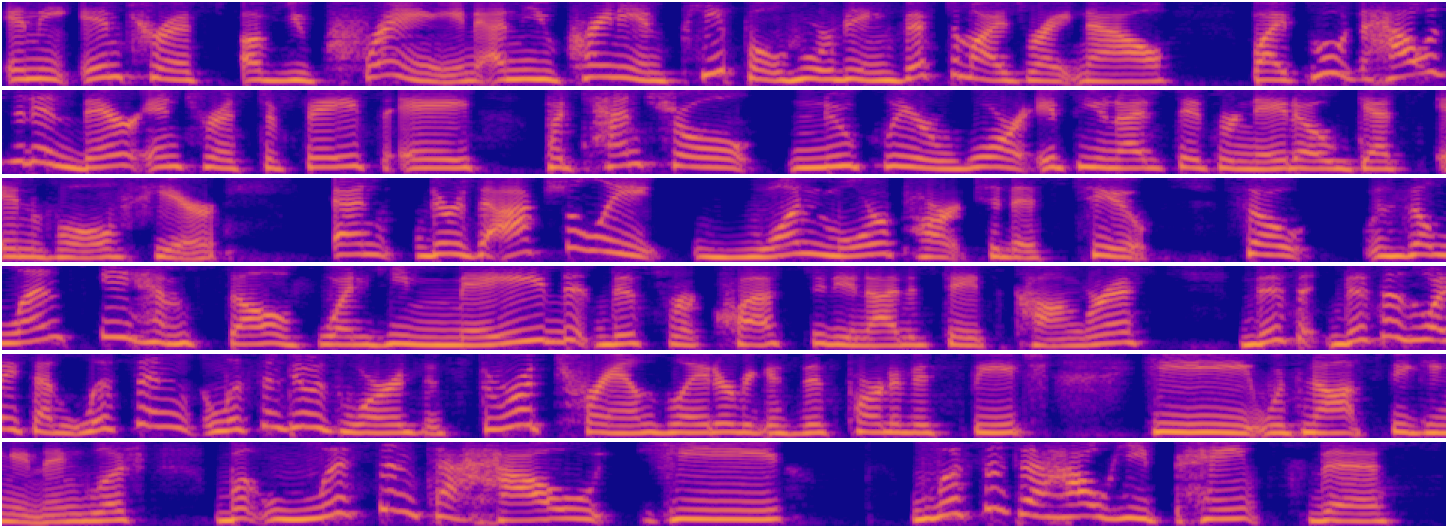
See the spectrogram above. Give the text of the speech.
in the interest of Ukraine and the Ukrainian people who are being victimized right now by Putin? How is it in their interest to face a potential nuclear war if the United States or NATO gets involved here? And there's actually one more part to this too. So Zelensky himself, when he made this request to the United States Congress, this this is what he said. Listen, listen to his words. It's through a translator because this part of his speech he was not speaking in English. But listen to how he listen to how he paints this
